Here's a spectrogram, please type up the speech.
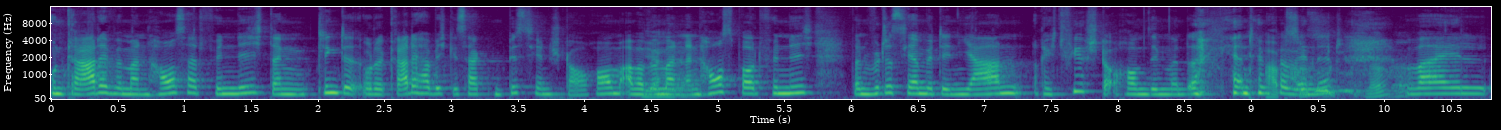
Und gerade wenn man ein Haus hat, finde ich, dann klingt es, oder gerade habe ich gesagt, ein bisschen Stauraum, aber Ja. wenn man ein Haus baut, finde ich, dann wird es ja mit den Jahren recht viel Stauraum, den man da gerne Absolut, verwendet. ne? Weil,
